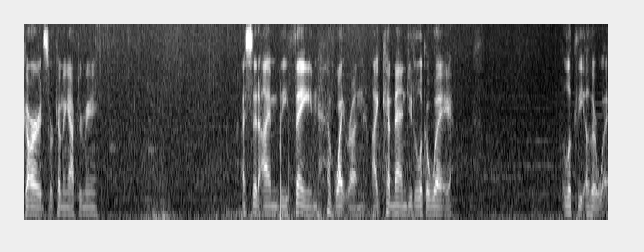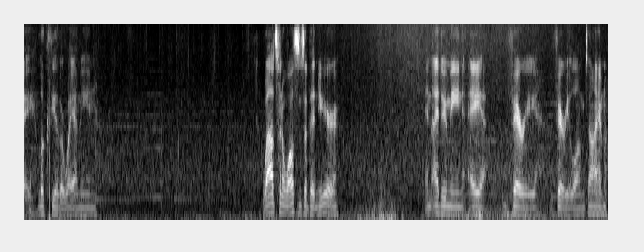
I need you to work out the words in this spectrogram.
guards were coming after me. I said, I'm the Thane of Whiterun. I command you to look away. Look the other way. Look the other way, I mean. Wow, it's been a while since I've been here. And I do mean a very, very long time.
